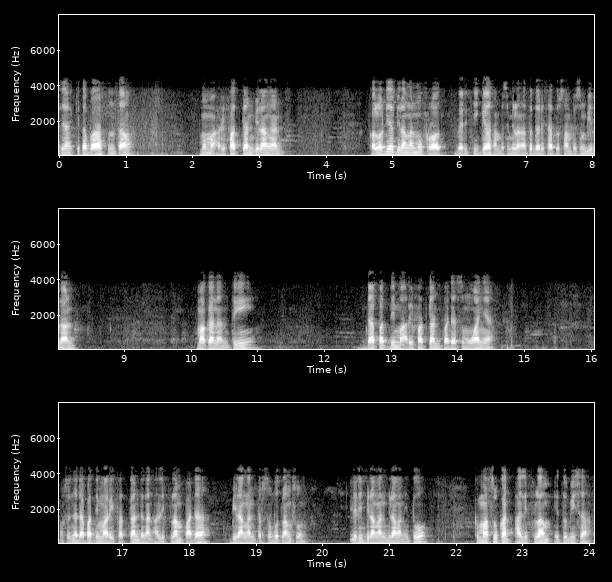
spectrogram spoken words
Dilihat ya, kita bahas tentang memakrifatkan bilangan. Kalau dia bilangan mufrad dari 3 sampai 9 atau dari 1 sampai 9, maka nanti dapat dimakrifatkan pada semuanya. Maksudnya dapat dimakrifatkan dengan alif lam pada bilangan tersebut langsung. Jadi bilangan-bilangan itu kemasukan alif lam itu bisa.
